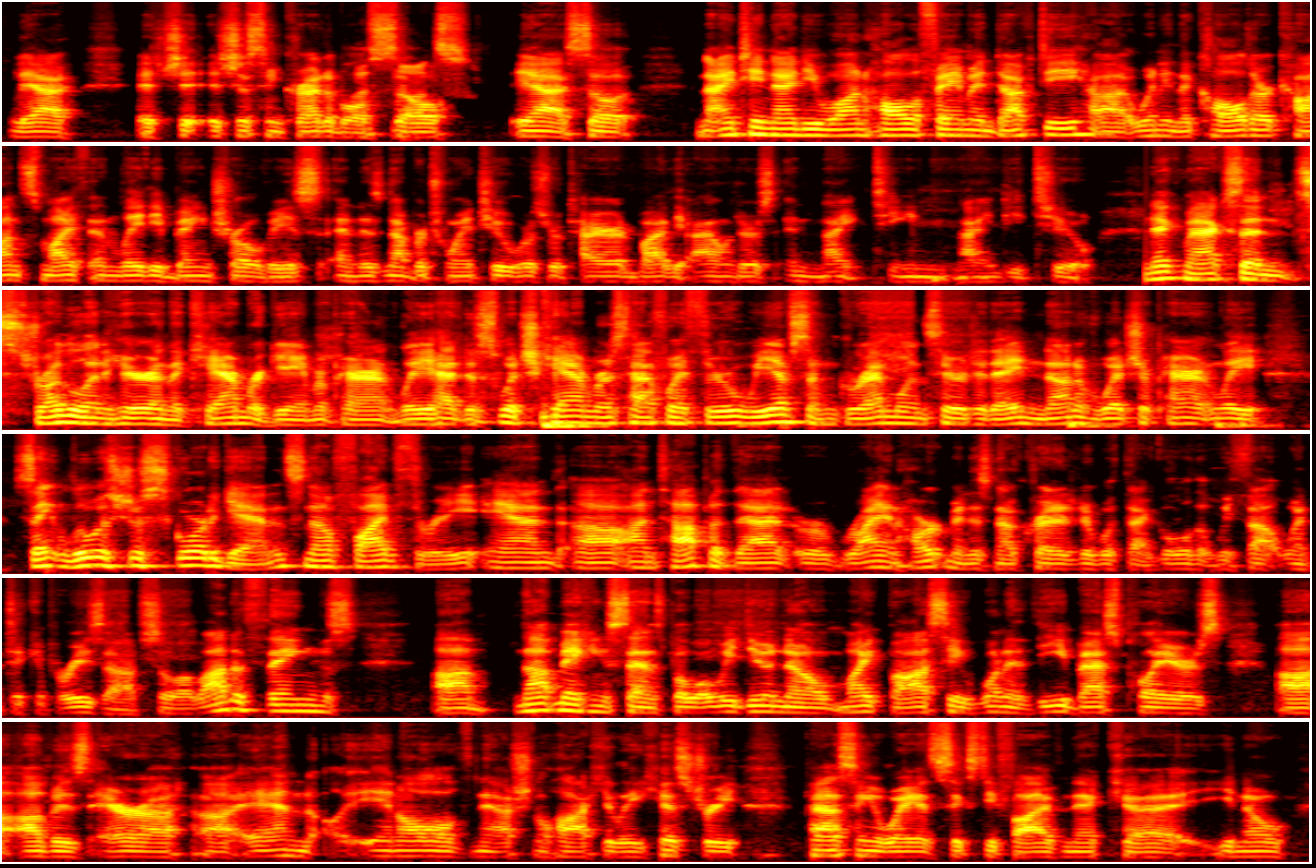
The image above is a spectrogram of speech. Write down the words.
Yeah, it's it's just incredible. That's so nuts. yeah, so 1991 Hall of Fame inductee, uh, winning the Calder, Conn Smythe, and Lady Byng trophies, and his number 22 was retired by the Islanders in 1992. Nick Maxon struggling here in the camera game. Apparently, had to switch cameras halfway through. We have some gremlins here today, none of which apparently St. Louis just scored again. It's now 5 3. And uh, on top of that, or Ryan Hartman is now credited with that goal that we thought went to Kaprizov. So a lot of things um, not making sense. But what we do know, Mike Bossy, one of the best players uh, of his era uh, and in all of National Hockey League history, passing away at 65. Nick, uh, you know,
